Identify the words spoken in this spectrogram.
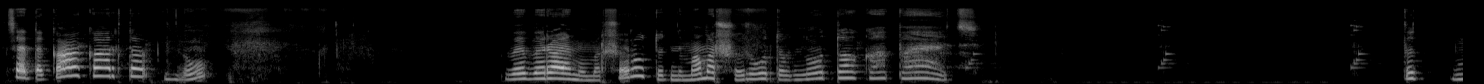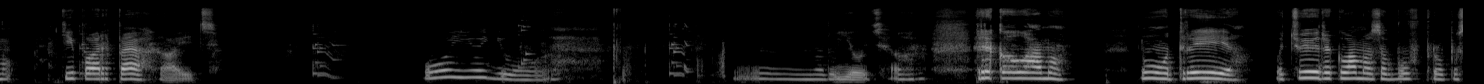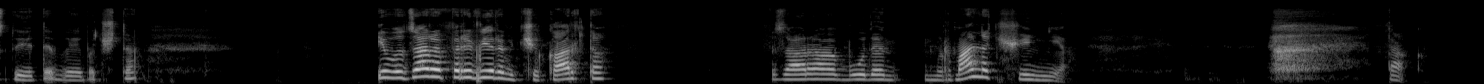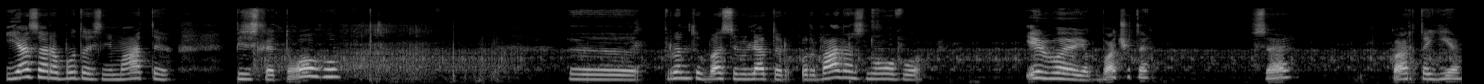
це така карта. Ну. Вибираємо маршрут, тут нема маршруту, ну то капець. Тут ну, типу РП грається. Ой-ой-ой. М, Надоїла. Реклама. Ну, три. Оцю рекламу забув пропустити, вибачте. І от зараз перевіримо, чи карта зараз буде нормальна чи ні. Так. Я зараз буду знімати після того е, Принтуба симулятор Урбана знову. І ви, як бачите, все, карта є.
